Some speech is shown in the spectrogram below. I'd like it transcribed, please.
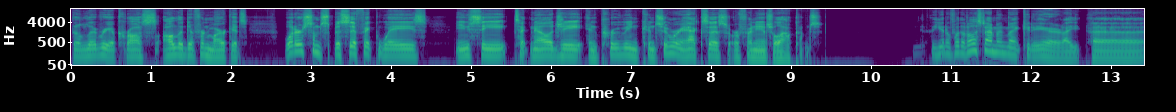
delivery across all the different markets, what are some specific ways you see technology improving consumer access or financial outcomes? You know, for the first time in my career, I uh,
